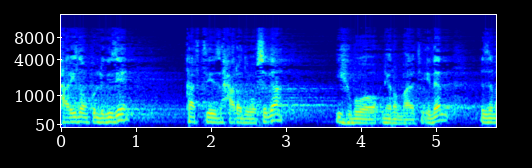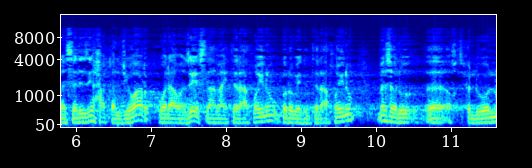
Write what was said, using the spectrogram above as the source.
ሓሪዶም ኩሉ ግዜ ካብቲ ዝሓረድዎ ስጋ ይህብዎ ነይሮም ማለት እዩ እዘን እዚ መሰሊ እዚ ሓቂ ጅዋር ወላ እውን ዘይ እስላማይ እተ ኮይኑ ጎረቤት እተ ኮይኑ መሰሉ ክትሕልወሉ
